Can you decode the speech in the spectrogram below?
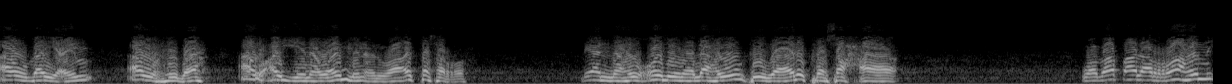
أو بيع أو هبة أو أي نوع من أنواع التصرف. لأنه أذن له في ذلك فصح. وبطل الرهن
